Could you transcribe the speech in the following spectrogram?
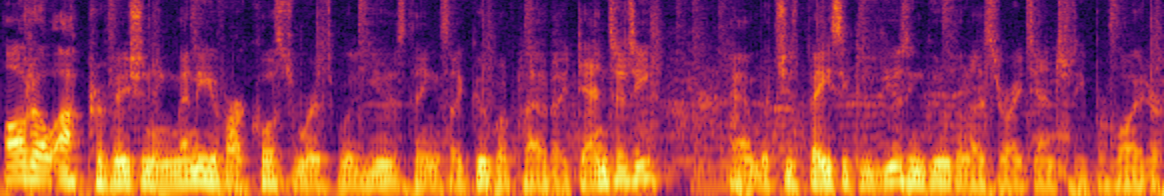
auto app provisioning. Many of our customers will use things like Google Cloud Identity, um, which is basically using Google as your identity provider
